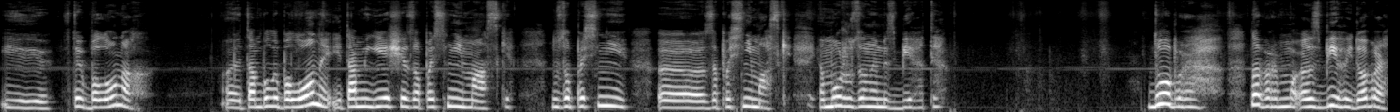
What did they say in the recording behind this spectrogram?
І в тих балонах е, там були балони, і там є ще запасні маски. Ну, запасні, е, запасні маски. Я можу за ними збігати. Добре, добре, е, збігай, добре.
